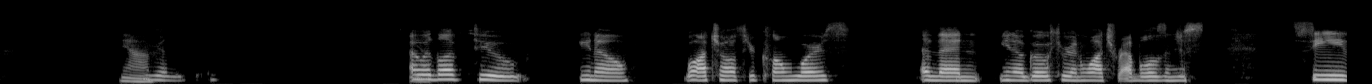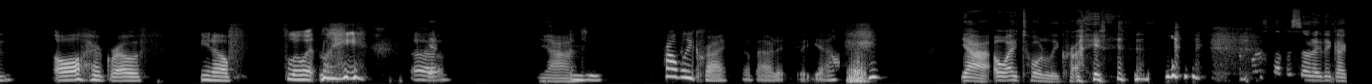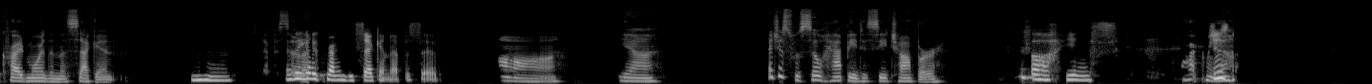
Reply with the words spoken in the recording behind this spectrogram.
yeah Really did. I would love to, you know, watch all through Clone Wars and then, you know, go through and watch Rebels and just see all her growth, you know, fluently. Uh, Yeah. Yeah And probably cry about it. But yeah. yeah oh i totally cried the first episode i think i cried more than the second hmm First I think I cried the second episode. Aw, yeah i just was so happy to see chopper Oh, yes. Me Just up.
